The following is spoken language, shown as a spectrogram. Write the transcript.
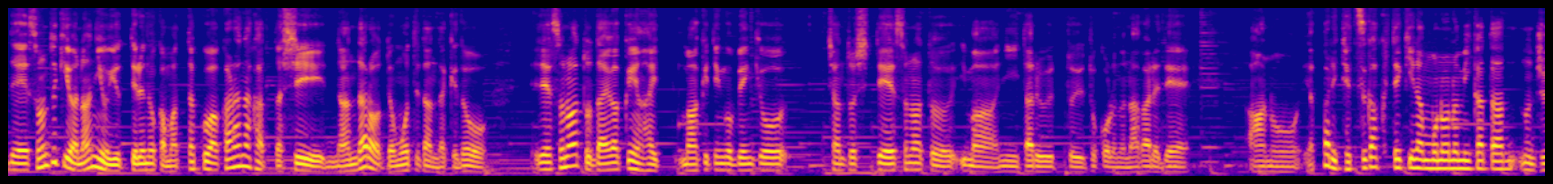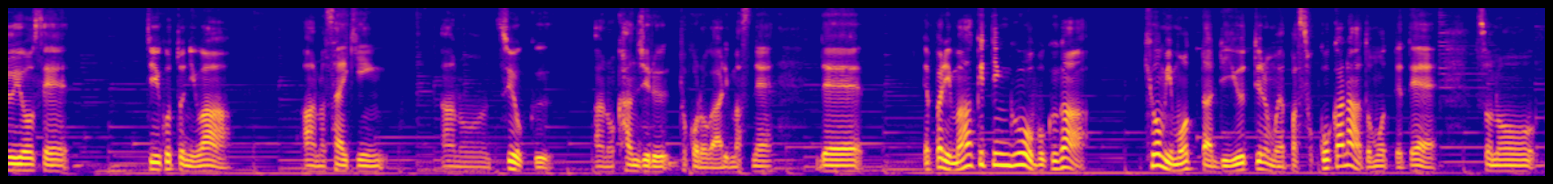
で、その時は何を言ってるのか全くわからなかったし、なんだろうって思ってたんだけど、で、その後大学院入って、マーケティングを勉強ちゃんとして、その後今に至るというところの流れで、あの、やっぱり哲学的なものの見方の重要性っていうことには、あの、最近、あの、強くあの感じるところがありますね。で、やっぱりマーケティングを僕が興味持った理由っていうのもやっぱそこかなと思っててその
